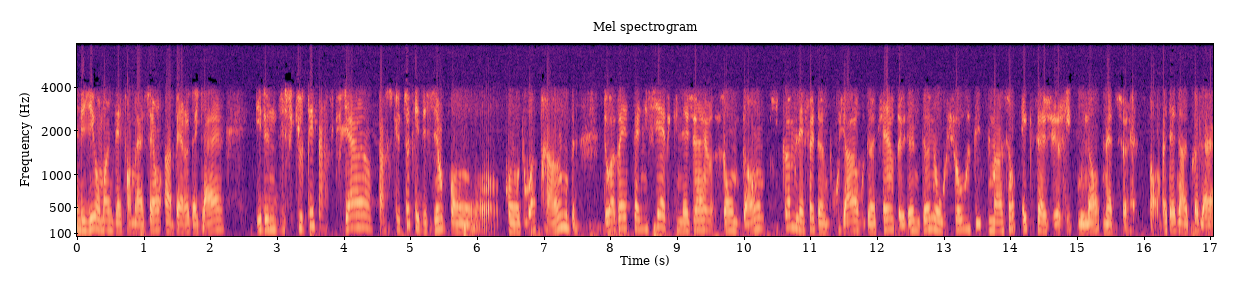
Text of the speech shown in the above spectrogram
liée au manque d'informations en période de guerre et d'une difficulté particulière parce que toutes les décisions qu'on qu'on doit prendre doivent être planifiées avec une légère zone d'ombre qui, comme l'effet d'un brouillard ou d'un clair de lune, donne aux choses des dimensions exagérées ou non naturelles. Bon, peut-être dans le cas de la,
